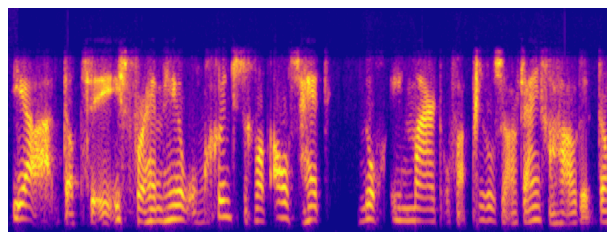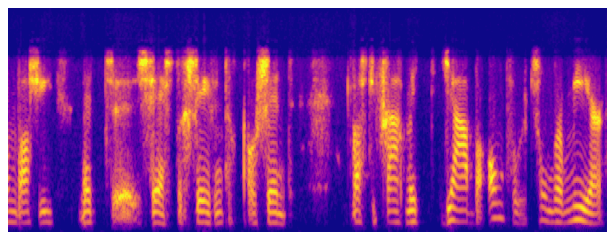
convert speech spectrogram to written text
Ja, dat is voor hem heel ongunstig, want als het nog in maart of april zou zijn gehouden, dan was hij met uh, 60, 70 procent was die vraag met ja beantwoord, zonder meer.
